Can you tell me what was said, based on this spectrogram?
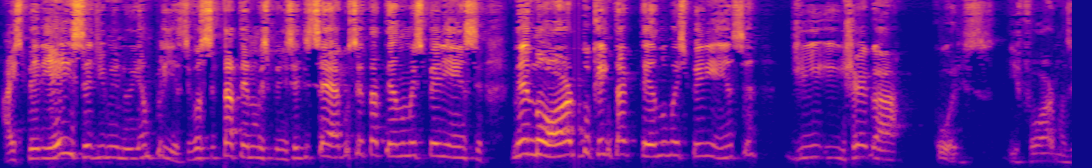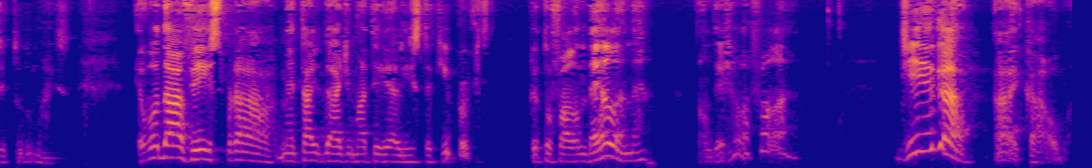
A experiência diminui e amplia. Se você está tendo uma experiência de cego, você está tendo uma experiência menor do que quem está tendo uma experiência de enxergar cores e formas e tudo mais. Eu vou dar a vez para a mentalidade materialista aqui, porque, porque eu estou falando dela, né? Então deixa ela falar. Diga! Ai, calma.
